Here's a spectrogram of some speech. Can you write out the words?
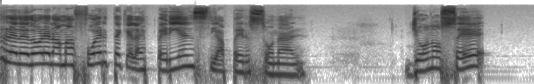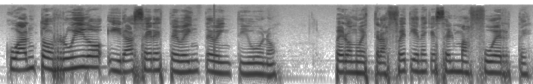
alrededor era más fuerte que la experiencia personal. Yo no sé cuánto ruido irá a hacer este 2021, pero nuestra fe tiene que ser más fuerte.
